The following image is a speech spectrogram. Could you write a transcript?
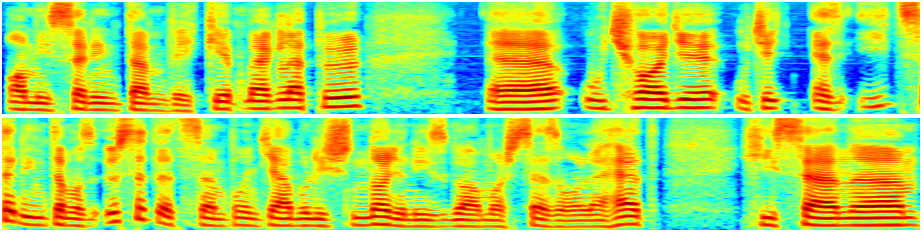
ami szerintem végképp meglepő. Uh, úgyhogy, úgyhogy ez így szerintem az összetett szempontjából is nagyon izgalmas szezon lehet, hiszen, uh,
